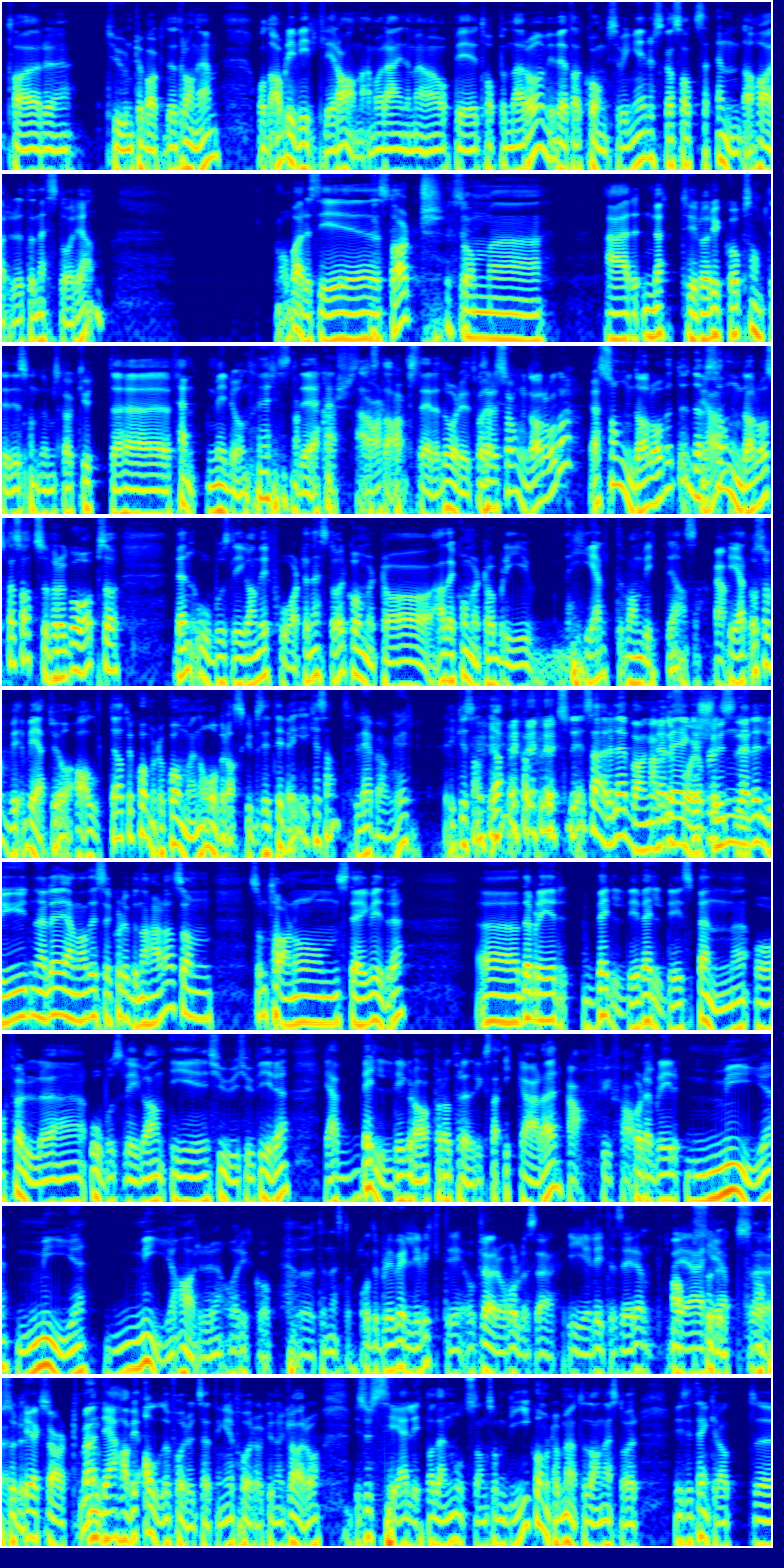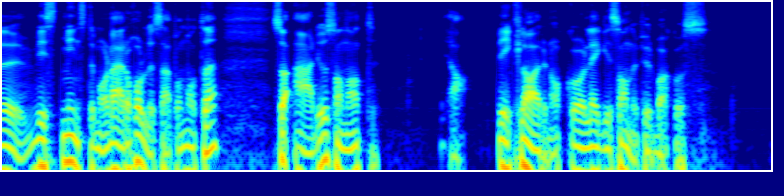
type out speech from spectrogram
tar eh, turen tilbake til Trondheim. Og da blir virkelig Ranheim å regne med oppe i toppen der òg. Vi vet at Kongsvinger skal satse enda hardere til neste år igjen. Jeg må bare si Start, som eh, er nødt til å rykke opp, samtidig som de skal kutte eh, 15 millioner. Det er Stakkars Start, Start altså. ser det dårlig ut Og så er det Sogndal òg, da. Ja, Sogndal òg, vet du. Ja. Sogndal også skal satse for å gå opp. Så den Obos-ligaen vi får til neste år, kommer til å, ja, det kommer til å bli helt vanvittig. Altså. Ja. Helt, og så vet vi jo alltid at det kommer til å komme en overraskelse i tillegg, ikke sant? Levanger. Ikke sant? Ja, men plutselig så er det Levanger Ja, eller Egersund eller Lyn eller en av disse klubbene her da, som, som tar noen steg videre. Eh, Det blir veldig, veldig spennende å følge Obos-ligaen i 2024. Jeg er veldig glad for at Fredrikstad ikke er der, Ja, fy faen. for det blir mye, mye, mye hardere å rykke opp eh, til neste år. Og det blir veldig viktig å klare å holde seg i Eliteserien. Det er Absolutt, helt, eh, absolutt. helt klart. Men, Men, det har vi alle forutsetninger for å kunne klare. òg. hvis du ser litt på den motstand som vi kommer til å møte da neste år Hvis vi tenker at hvis minstemålet er å holde seg, på en måte, så er det jo sånn at ja, vi klarer nok å legge Sandefjord bak oss.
